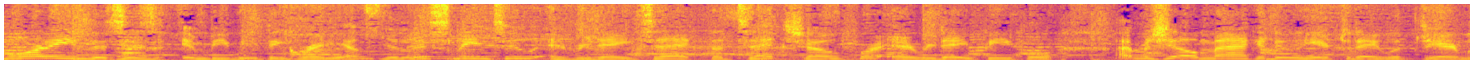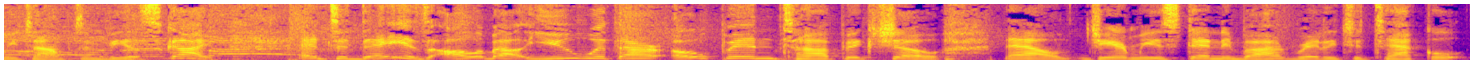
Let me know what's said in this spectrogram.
morning. This is MPB Think Radio. You're listening to Everyday Tech, the tech show for everyday people. I'm Michelle McAdoo here today with Jeremy Thompson via Skype. And today is all about you with our open topic show. Now, Jeremy is standing by ready to tackle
